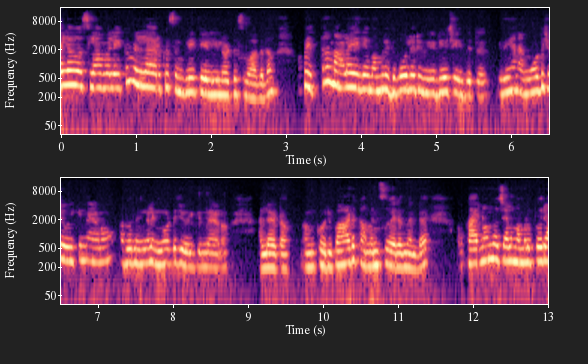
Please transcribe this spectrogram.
ഹലോ അസ്സാം വലൈക്കും എല്ലാവർക്കും സിംപ്ലി കേളിയിലോട്ട് സ്വാഗതം. അപ്പോൾ എത്ര നാളായില്ലേ നമ്മൾ ഇതുപോലൊരു വീഡിയോ ചെയ്തിട്ട്? ഇത് ഞാൻ അങ്ങോട്ട് ചോദിക്കുന്നതാണോ? അതോ നിങ്ങൾ ഇങ്ങോട്ട് ചോദിക്കുന്നതാണോ? അല്ല കേട്ടോ നമുക്ക് ഒരുപാട് കമൻസ് വരുന്നുണ്ട്. കാരണം എന്ന് വെച്ചാൽ നമ്മളിപ്പോൾ ഒരു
